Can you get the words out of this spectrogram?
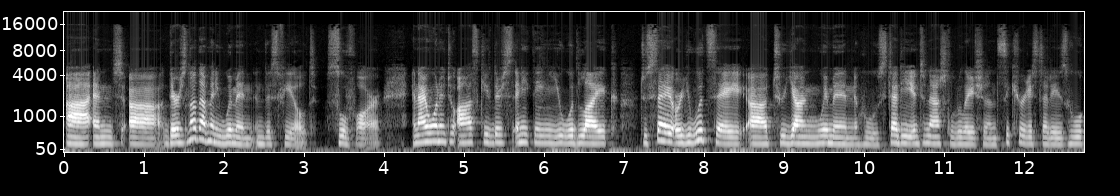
uh, and uh, there's not that many women in this field so far. And I wanted to ask if there's anything you would like to say or you would say uh, to young women who study international relations, security studies, who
